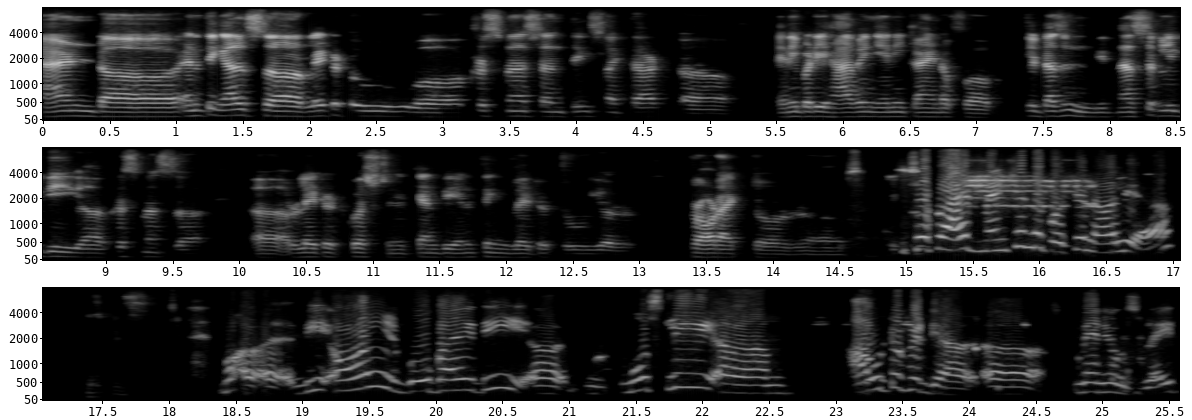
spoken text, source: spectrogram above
And anything else related to Christmas and things like that? anybody having any kind of it doesn't necessarily be a Christmas uh, related question. It can be anything related to your product or. Uh, Chef, I had mentioned the question earlier. Yes, please. Uh, we all go by the uh, mostly um, out of India uh, menus, right,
